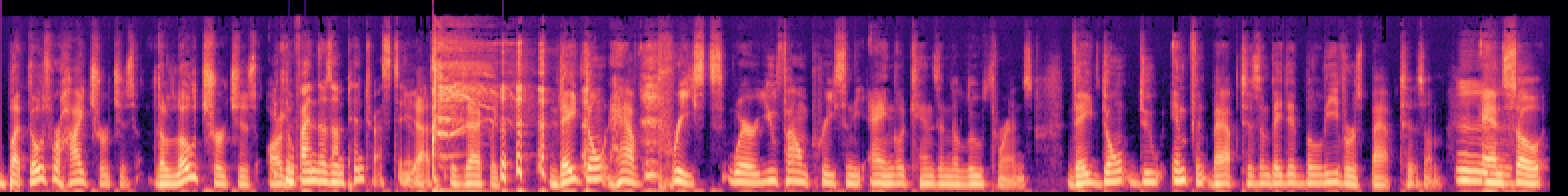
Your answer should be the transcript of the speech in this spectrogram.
But those were high churches. The low churches are You the can find those on Pinterest too. Yes, exactly. they don't have priests where you found priests in the Anglicans and the Lutherans. They don't do infant baptism. They did believers baptism. Mm. And so,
